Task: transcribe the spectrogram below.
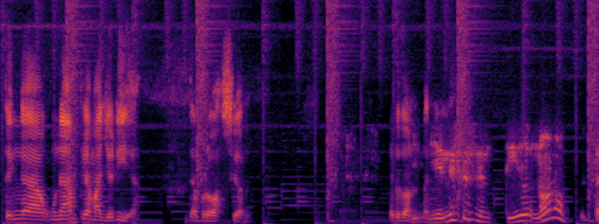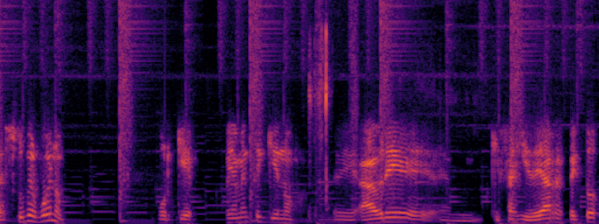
tenga una amplia mayoría de aprobación. Perdón. Y, y en ese sentido, no, no, está súper bueno, porque obviamente que nos eh, abre eh, quizás ideas respecto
